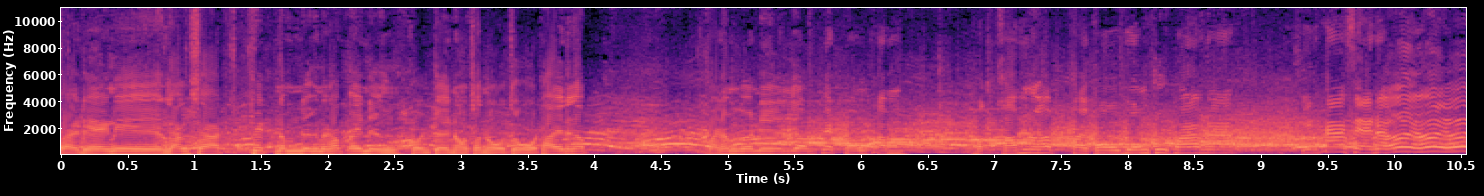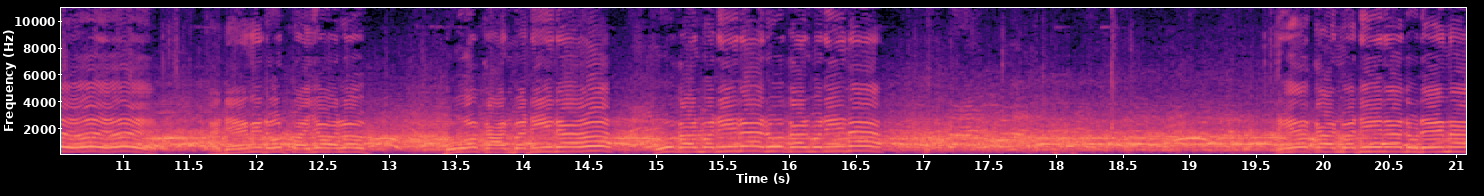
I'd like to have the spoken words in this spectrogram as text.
สายแดงนี่หลังศาสตร์เพชรน้ำหนึ่งนะครับไอหนึ่งสนใจน้องสโนสุโขทัยนะครับฝ่ายน้ำเงินนี่เลี้ยงเพชรทองคำบักคำนะครับไผ่โควงชูพางนะสิงห้าแสนนะเอ้ยเอ้ยเอ้ยเอ้ยเอ้ยไอแดงนี่โดนไปยอดแล้วดูอาการมาดีนะดูอาการมาดีนะดูอาการมาดีนะ นี่อาการมาดีนะดูแดงนะ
